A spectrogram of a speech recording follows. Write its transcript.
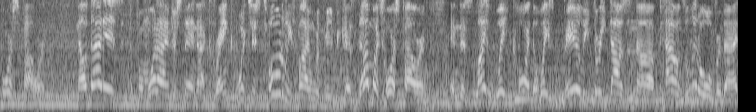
horsepower. Now that is, from what I understand, that crank, which is totally fine with me because that much horsepower in this lightweight car that weighs barely 3,000 uh, pounds, a little over that,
